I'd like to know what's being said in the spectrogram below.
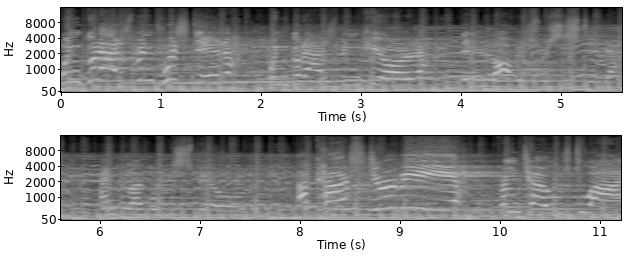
When good has been twisted, when good has been cured, then love is resisted and blood will be spilled. A curse jury be from toes to eyes.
